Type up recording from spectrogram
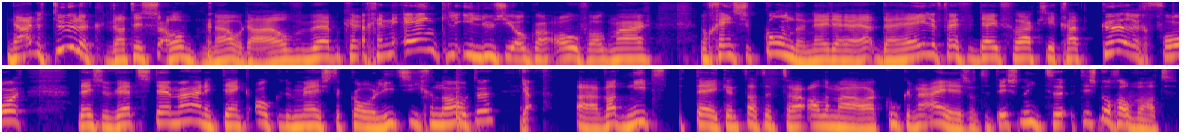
Nou, natuurlijk. Dat is. Oh, nou, daar heb ik geen enkele illusie ook maar over. Ook maar nog geen seconde. Nee, de, de hele VVD-fractie gaat keurig voor deze wet stemmen. En ik denk ook de meeste coalitiegenoten. Ja. Uh, wat niet betekent dat het uh, allemaal koek en ei is. Want het is, niet, uh, het is nogal wat.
